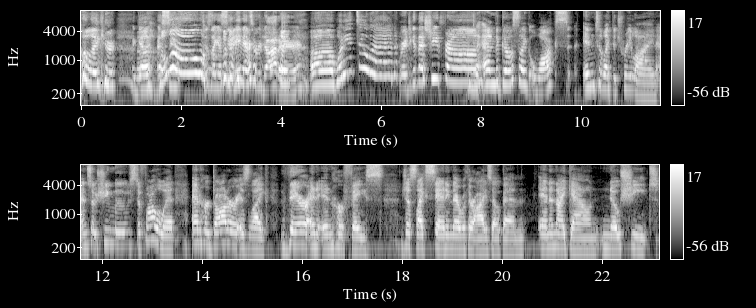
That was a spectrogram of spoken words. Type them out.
like you're Again, uh, hello, just like assuming it's her daughter. Uh, what are you doing? Where'd you get that sheet from? and the ghost like walks into like the tree line and so she moves to follow it and her daughter is like there and in her face just like standing there with her eyes open in a nightgown no sheet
